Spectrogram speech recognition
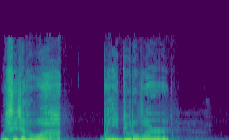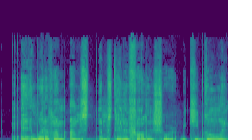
We see Jeff, well, when you do the word, and what if I'm I'm I'm standing falling short? We keep going.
